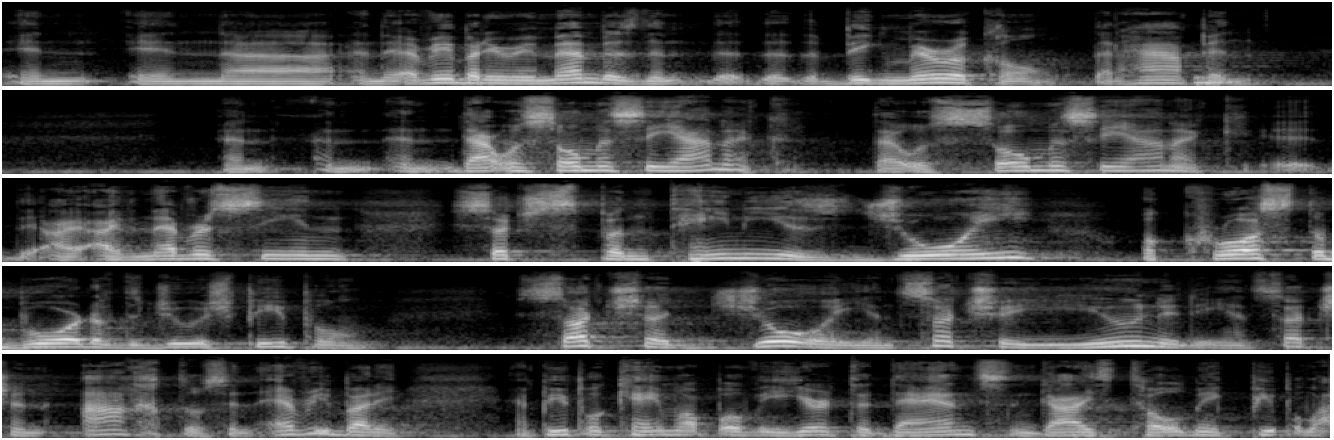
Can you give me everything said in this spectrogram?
In, in, uh, and everybody remembers the, the, the, big miracle that happened. And, and, and that was so messianic. That was so messianic. I, I've never seen such spontaneous joy across the board of the Jewish people such a joy and such a unity and such an achdus and everybody. And people came up over here to dance and guys told me people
